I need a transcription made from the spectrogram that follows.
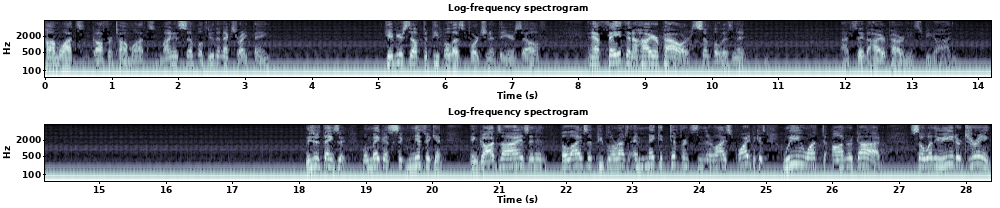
Tom Watson, golfer Tom Watson. Mine is simple do the next right thing. Give yourself to people less fortunate than yourself. And have faith in a higher power. Simple, isn't it? I'd say the higher power needs to be God. These are things that will make us significant in God's eyes and in the lives of people around us and make a difference in their lives. Why? Because we want to honor God. So whether you eat or drink,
